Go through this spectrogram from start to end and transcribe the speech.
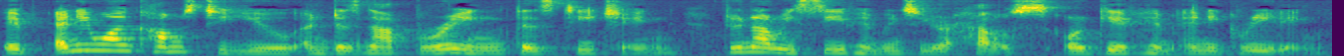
If anyone comes to you and does not bring this teaching, do not receive him into your house or give him any greeting.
